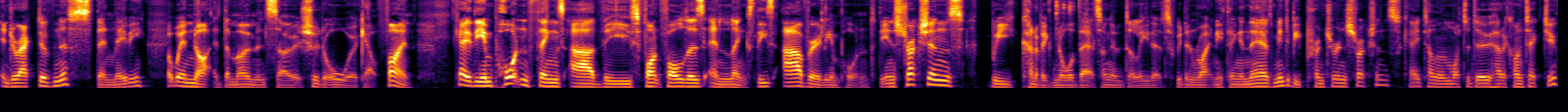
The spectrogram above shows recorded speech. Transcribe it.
interactiveness, then maybe. But we're not at the moment, so it should all work out fine. Okay, the important things are these font folders and links. These are really important. The instructions, we kind of ignored that, so I'm going to delete it. We didn't write anything in there. It's meant to be printer instructions, okay, telling them what to do, how to contact you.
